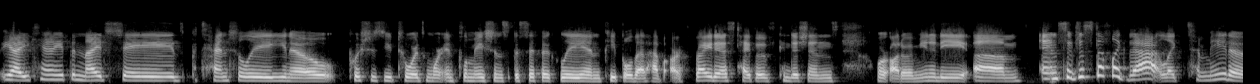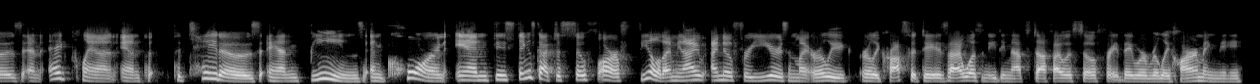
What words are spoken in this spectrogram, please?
yeah, you can't eat the nightshades. Potentially, you know, pushes you towards more inflammation, specifically in people that have arthritis type of conditions or autoimmunity. Um, and so, just stuff like that, like tomatoes and eggplant and p- potatoes and beans and corn, and these things got just so far afield. I mean, I I know for years in my early early CrossFit days, I wasn't eating that stuff. I was so afraid they were really harming me.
